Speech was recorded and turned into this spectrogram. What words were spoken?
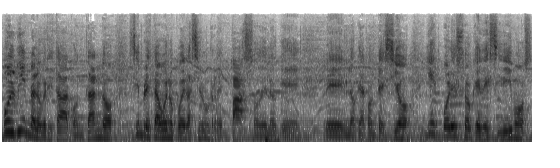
Volviendo a lo que te estaba contando, siempre está bueno poder hacer un repaso de lo que, de lo que aconteció y es por eso que decidimos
